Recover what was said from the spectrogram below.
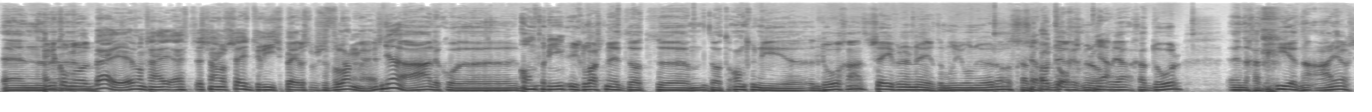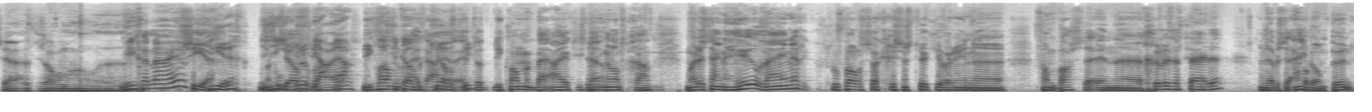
En, En er eh, komt nog wat bij, hè? Want hij heeft, er staan nog steeds drie spelers op zijn verlanglijst. Ja, de, eh, Anthony. Ik las net dat, eh, dat Anthony eh, doorgaat. 97 miljoen euro. Het gaat Zo. er Oh, nergens toch? meer over. Ja. Ja. gaat door. En dan gaat Ziyech naar Ajax. Ja, het is allemaal... Wie gaat naar je? Zie je? Ziyech. Maar Ziyech, komt terug bij ja, ja. Ajax. Die kwam, ook. uit Ajax, dat- die kwam bij Ajax, die is naar Ja. Engeland gegaan. Maar er zijn heel weinig. Toevallig zag ik gisteren een stukje waarin eh, Van Basten en eh Gullit dat zeiden. En daar hebben ze eigenlijk wel een punt.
